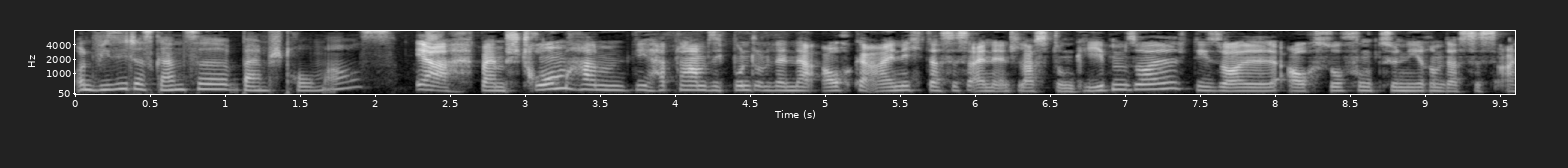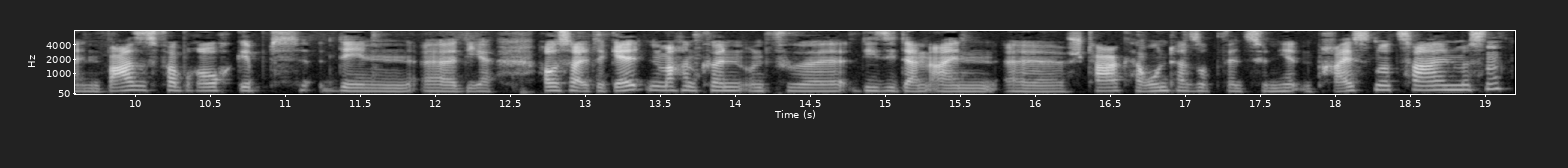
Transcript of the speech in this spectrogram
Und wie sieht das Ganze beim Strom aus? Ja, beim Strom haben, die haben sich Bund und Länder auch geeinigt, dass es eine Entlastung geben soll. Die soll auch so funktionieren, dass es einen Basisverbrauch gibt, den äh, die Haushalte geltend machen können und für die sie dann einen äh, stark heruntersubventionierten Preis nur zahlen müssen.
